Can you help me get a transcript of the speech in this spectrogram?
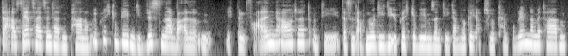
Da aus der Zeit sind halt ein paar noch übrig geblieben, die wissen aber, also ich bin vor allem geoutet und die, das sind auch nur die, die übrig geblieben sind, die da wirklich absolut kein Problem damit haben,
